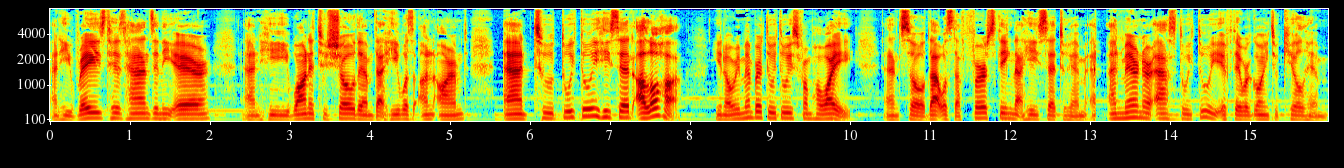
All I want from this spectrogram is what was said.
and he raised his hands in the air, and he wanted to show them that he was unarmed. And to Tui Tui, he said, Aloha. You know, remember Tui Tui's from Hawaii. And so that was the first thing that he said to him. And Mariner asked Tui Tui if they were going to kill him.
